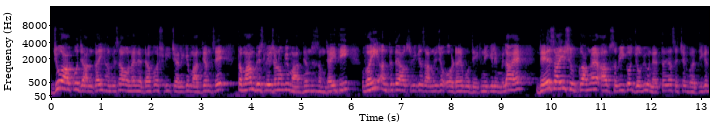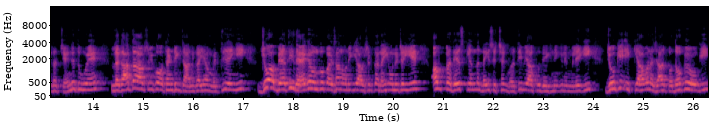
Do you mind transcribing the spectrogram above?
जो आपको जानकारी हमेशा ऑनलाइन अड्डा फॉर श्री चैनल के माध्यम से, तमाम विश्लेषणों के माध्यम से समझाई थी। वही अंततः आप सभी के सामने जो ऑर्डर है वो देखने के लिए मिला है। ढेर सारी शुभकामनाएँ आप सभी को, जो भी उन्हत्तर शिक्षक भर्ती के अंदर चयनित हुए हैं। लगातार आप सभी को ऑथेंटिक जानकारियाँ मिलती रहेंगी। जो अभ्यर्थी रह गए, उनको परेशान होने की आवश्यकता नहीं होनी चाहिए। अब प्रदेश के अंदर नई शिक्षक भर्ती भी आपको देखने के लिए मिलेगी, जो कि इक्यावन हज़ार पदों पर होगी।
